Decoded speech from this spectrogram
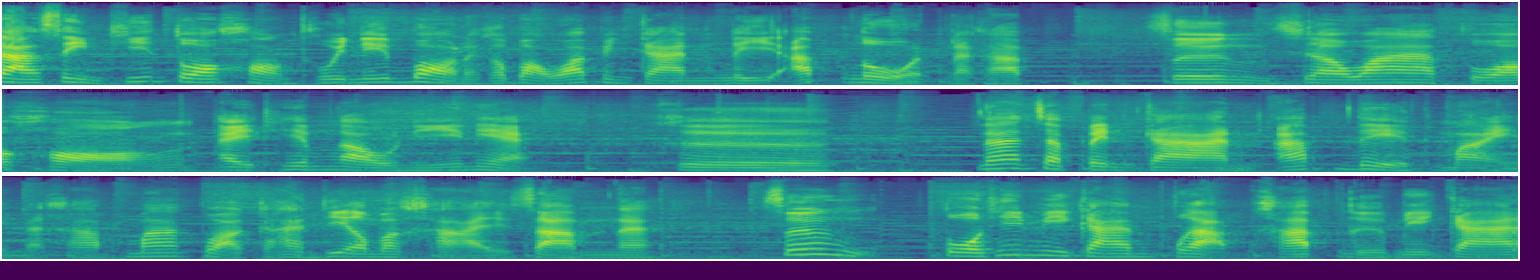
จากสิ่งที่ตัวของทวิตนี้บอกเนี่ยเขาบอกว่าเป็นการรีอัปโหลดนะครับ ซึ่งเชื่อว่าตัวของไอเทมเหล่านี้เนี่ย คือน่าจะเป็นการอัปเดตใหม่นะครับ มากกว่าการที่เอามาขายซ้ำนะ ซึ่งตัวที่มีการปรับครับ หรือมีการ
